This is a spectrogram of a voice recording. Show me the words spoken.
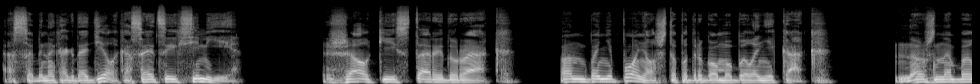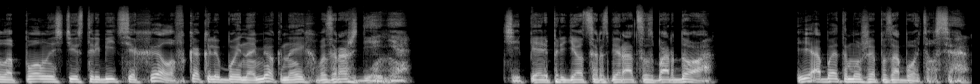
Особенно, когда дело касается их семьи. Жалкий старый дурак. Он бы не понял, что по-другому было никак. Нужно было полностью истребить всех хеллов, как любой намек на их возрождение. Теперь придется разбираться с Бордо. Я об этом уже позаботился.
